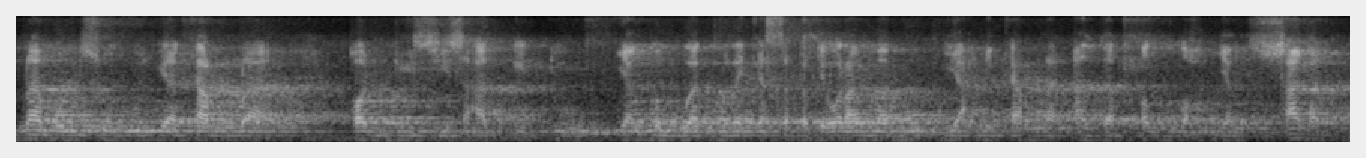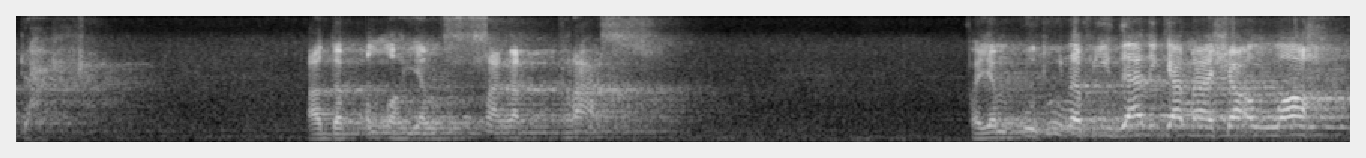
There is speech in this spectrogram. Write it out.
namun sungguhnya karena kondisi saat itu yang membuat mereka seperti orang mabuk yakni karena azab Allah yang sangat dahsyat. Azab Allah yang sangat keras. Fayamkutuna fi dzalika ma Allah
